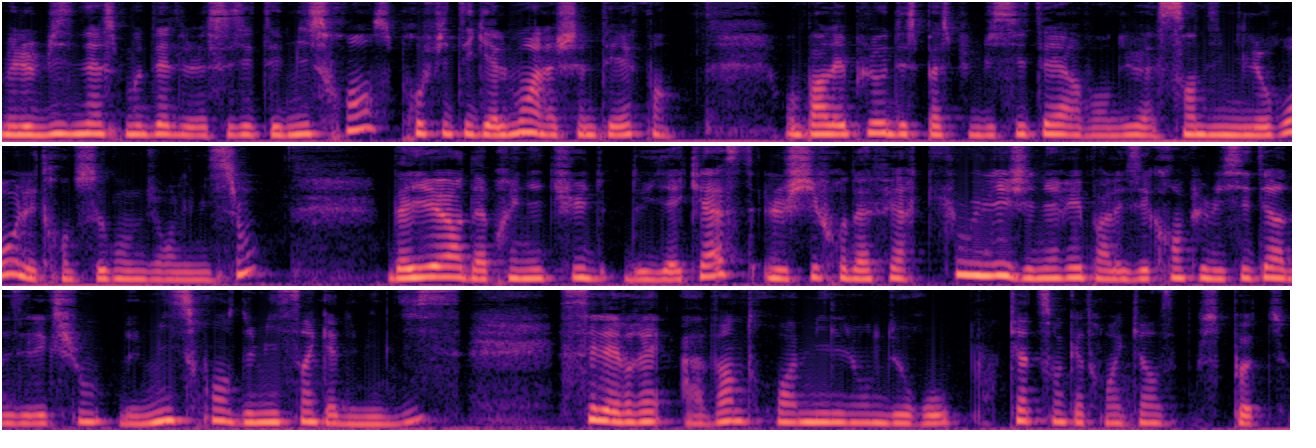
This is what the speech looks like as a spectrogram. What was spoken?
mais le business model de la société Miss France profite également à la chaîne TF1. On parlait plus haut d'espaces publicitaires vendus à 110 000 euros les 30 secondes durant l'émission. D'ailleurs, d'après une étude de Yacast, le chiffre d'affaires cumulé généré par les écrans publicitaires des élections de Miss France 2005 à 2010 s'élèverait à 23 millions d'euros pour 495 spots.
